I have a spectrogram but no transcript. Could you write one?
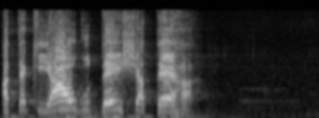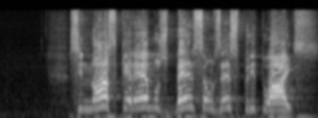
até que algo deixe a terra. Se nós queremos bênçãos espirituais,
